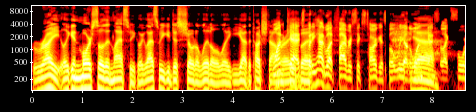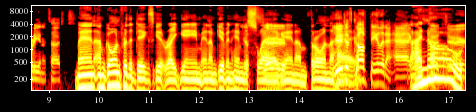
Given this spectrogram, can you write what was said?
Right, like and more so than last week. Like last week, he just showed a little. Like he got the touchdown, one right? catch, but, he had what five or six targets, but we had the one catch for like forty and a touch. man, I'm going for the Diggs get right game, and I'm giving him the swag, sir. and I'm throwing the. You just hag. called Thielen a hag. I know.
